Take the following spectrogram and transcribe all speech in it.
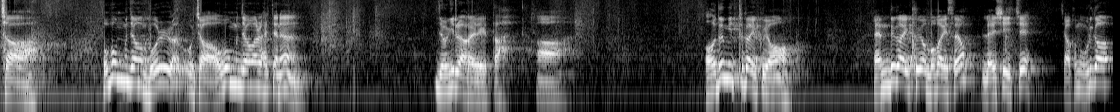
자, 5번 문장은 뭘, 자, 5번 문장을 할 때는 여기를 알아야 되겠다. 아, 어드미트가 있고요. 엔드가 있고요. 뭐가 있어요? 렛이 있지? 자, 그러면 우리가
